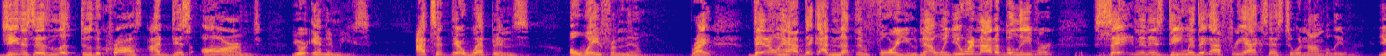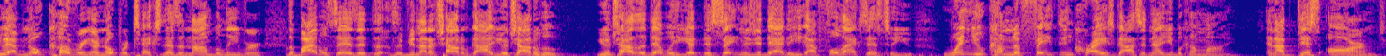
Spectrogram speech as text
Jesus says, Look, through the cross, I disarmed your enemies. I took their weapons away from them, right? They don't have, they got nothing for you. Now, when you were not a believer, Satan and his demons, they got free access to a non believer. You have no covering or no protection as a non believer. The Bible says that if you're not a child of God, you're a child of who? You're a child of the devil. He got, Satan is your daddy. He got full access to you. When you come to faith in Christ, God said, now you become mine. And I've disarmed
